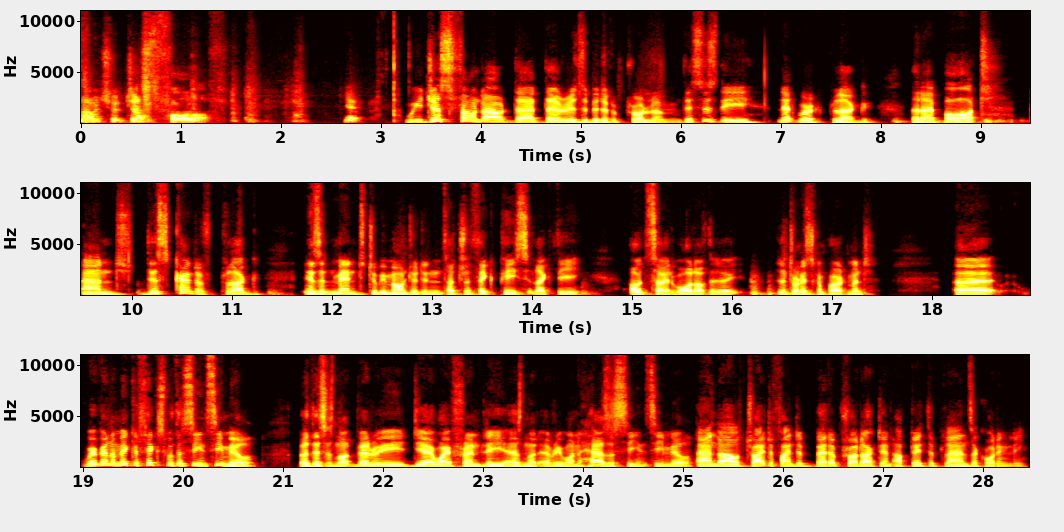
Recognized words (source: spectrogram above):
Now it should just fall off. Yep. We just found out that there is a bit of a problem. This is the network plug that I bought, and this kind of plug isn't meant to be mounted in such a thick piece like the outside wall of the electronics compartment. Uh, we're going to make a fix with a CNC mill, but this is not very DIY friendly as not everyone has a CNC mill, and I'll try to find a better product and update the plans accordingly.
